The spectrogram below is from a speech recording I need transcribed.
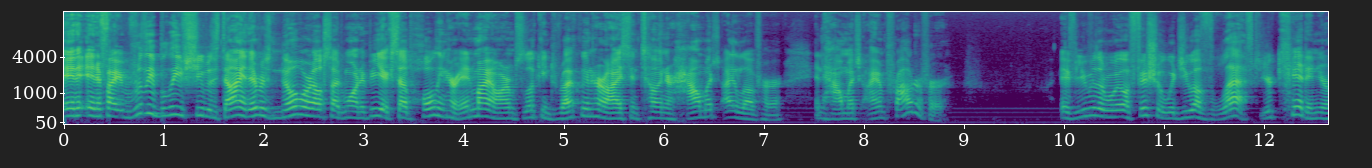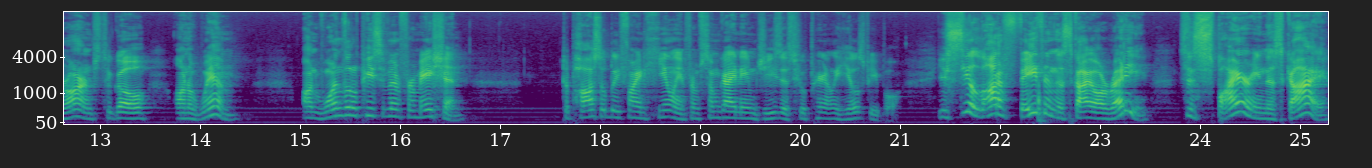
And, and if I really believed she was dying, there was nowhere else I'd want to be except holding her in my arms, looking directly in her eyes, and telling her how much I love her and how much I am proud of her. If you were the royal official, would you have left your kid in your arms to go on a whim, on one little piece of information, to possibly find healing from some guy named Jesus who apparently heals people? You see a lot of faith in this guy already. It's inspiring, this guy.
